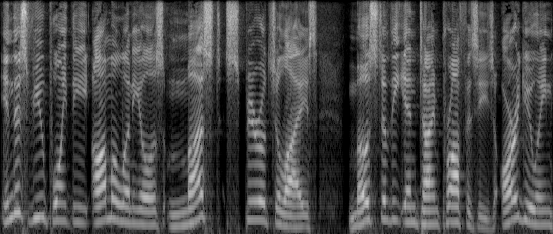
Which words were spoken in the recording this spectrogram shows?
In this viewpoint, the amillennials must spiritualize most of the end time prophecies, arguing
